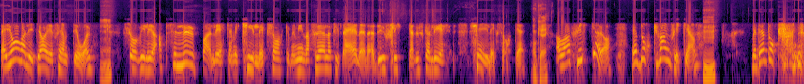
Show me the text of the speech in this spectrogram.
när jag var liten, jag är 50 år, Mm. så ville jag absolut bara leka med killeksaker. Men mina föräldrar tyckte, nej nej nej, du är flicka, du ska leka tjejleksaker. Okej. Ja, vad fick jag då? En dockvagn fick jag. Mm. Men den dockvagnen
